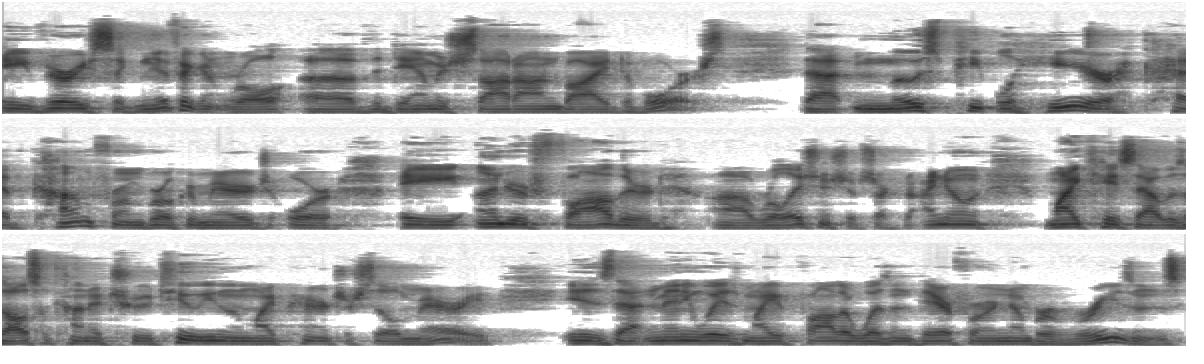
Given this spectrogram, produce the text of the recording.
a very significant role of the damage sought on by divorce that most people here have come from broker marriage or a underfathered uh, relationship structure. I know in my case that was also kind of true too, even though my parents are still married, is that in many ways my father wasn't there for a number of reasons,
